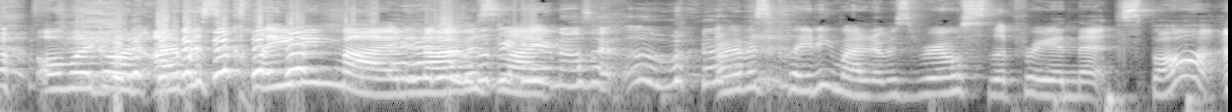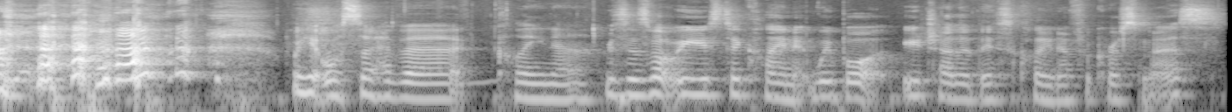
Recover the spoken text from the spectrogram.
off. Oh my god, I was cleaning mine and had I was look at you like, and I was like, ooh. I was cleaning mine and it was real slippery in that spot. we also have a cleaner. This is what we used to clean it. We bought each other this cleaner for Christmas.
